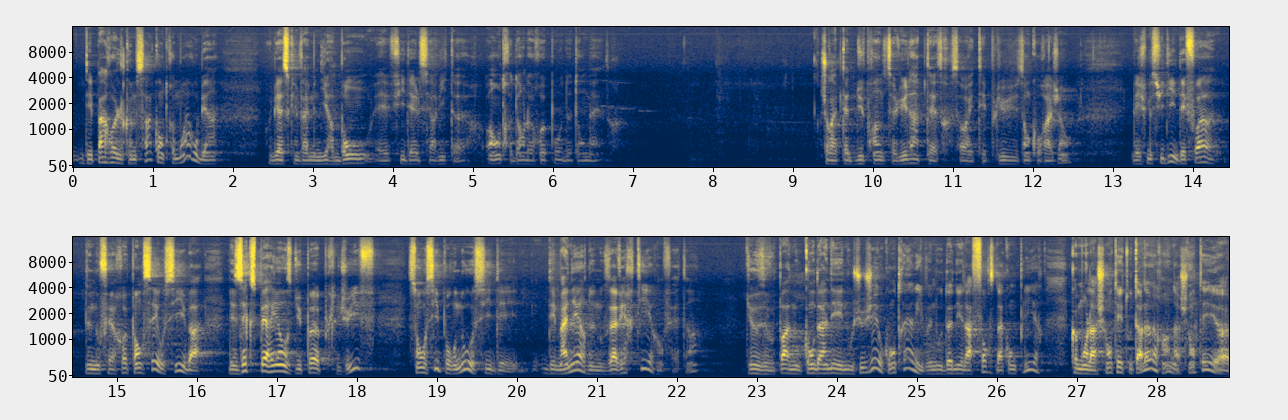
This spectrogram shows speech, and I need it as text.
des paroles comme ça contre moi ou bien, ou bien est-ce qu'il va me dire bon et fidèle serviteur, entre dans le repos de ton maître? J'aurais peut-être dû prendre celui-là, peut-être, ça aurait été plus encourageant. Mais je me suis dit, des fois, de nous faire repenser aussi, bah, les expériences du peuple juif sont aussi pour nous aussi des, des manières de nous avertir, en fait. Hein. Dieu ne veut pas nous condamner et nous juger, au contraire, il veut nous donner la force d'accomplir, comme on l'a chanté tout à l'heure, hein, on a chanté euh,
